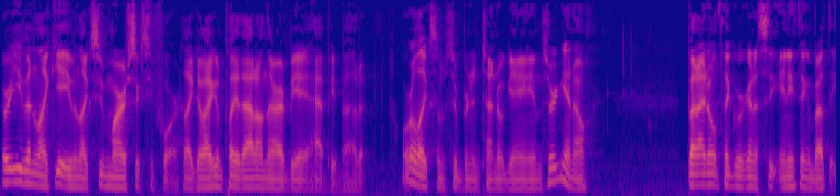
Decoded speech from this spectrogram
or even like yeah, even like Super Mario 64. Like if I can play that on there, I'd be happy about it. Or like some Super Nintendo games, or you know. But I don't think we're going to see anything about the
